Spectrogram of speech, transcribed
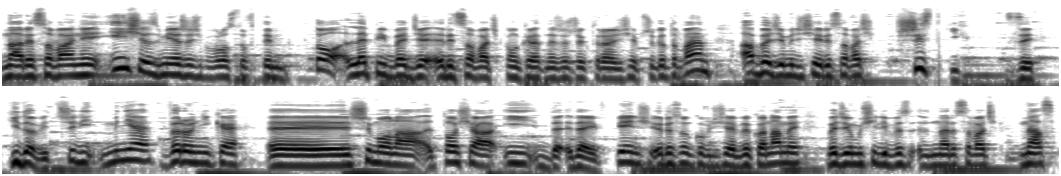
na rysowanie i się zmierzyć po prostu w tym, kto lepiej będzie rysować konkretne rzeczy, które dzisiaj przygotowałem, a będziemy dzisiaj rysować wszystkich z Kidowic, czyli mnie, Weronikę, y, Szymona, Tosia i D Dave. Pięć rysunków dzisiaj wykonamy, będziemy musieli narysować nas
